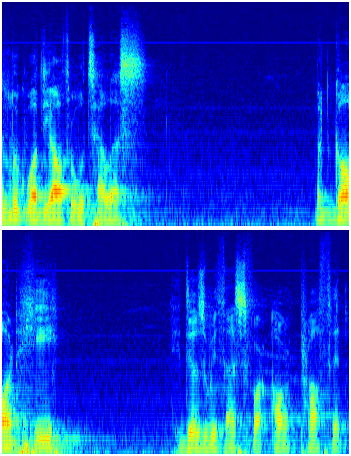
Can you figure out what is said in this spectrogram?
And look what the author will tell us. But God, He, He deals with us for our profit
